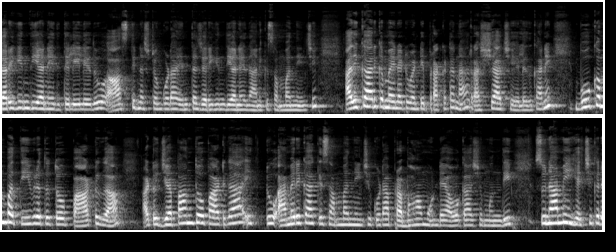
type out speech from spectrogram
జరిగింది అనేది తెలియలేదు. ఆస్తి నష్టం కూడా ఎంత జరిగింది అనే దానికి సంబంధించి అధికారికమైనటువంటి ప్రకటన రష్యా చేయలేదు. కానీ భూకంప తీవ్రతతో పాటుగా అటు జపాన్తో పాటుగా ఇటు అమెరికాకి సంబంధించి కూడా ప్రభావం ఉండే అవకాశం ఉంది. సునామీ హెచ్చరిక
